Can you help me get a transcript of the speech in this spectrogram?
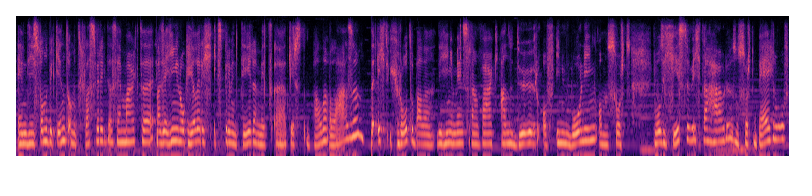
en die stonden bekend om het glaswerk dat zij maakten. Maar zij gingen ook heel erg experimenteren met uh, kerstballen blazen. De echt grote ballen, die gingen mensen dan vaak aan de deur of in hun woning om een soort boze geesten weg te houden, zo'n soort bijgeloof.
